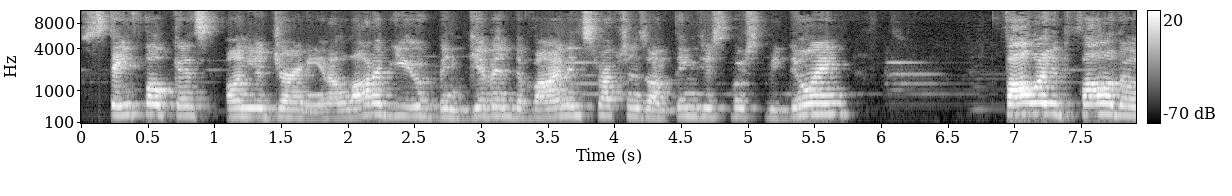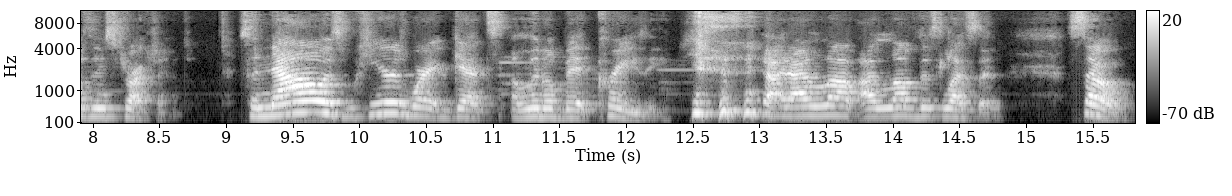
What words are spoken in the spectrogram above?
Stay focused on your journey. And a lot of you have been given divine instructions on things you're supposed to be doing. Follow follow those instructions. So now is here's where it gets a little bit crazy. and I love I love this lesson. So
